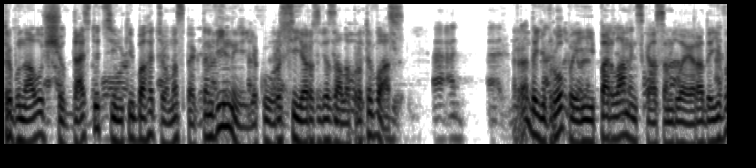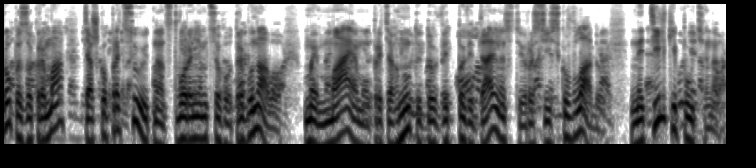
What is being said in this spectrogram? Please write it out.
трибуналу, що дасть оцінки багатьом аспектам війни, яку uh, Росія розв'язала проти вас. Uh, Рада Європи і парламентська асамблея Ради Європи, зокрема, тяжко працюють над створенням цього трибуналу. Ми маємо притягнути до відповідальності російську владу, не uh, тільки Путіна,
